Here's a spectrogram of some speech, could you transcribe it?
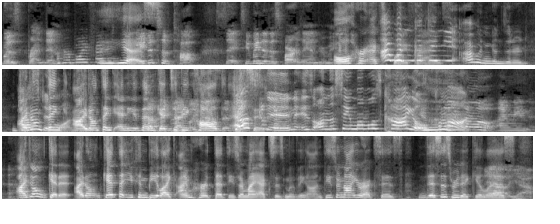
Was Brendan her boyfriend? Yes. Made it to top six. He made it as far as Andrew made. it. All her ex boyfriends. continue. I wouldn't consider. Justin I don't think one. I don't think any of them So get to be called Justin. exes. Justin is on the same level as Kyle. Come on. No, I mean, I don't get it. I don't get that you can be like, I'm hurt that these are my exes moving on. These are not your exes. This is ridiculous. Yeah, yeah.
